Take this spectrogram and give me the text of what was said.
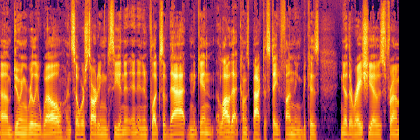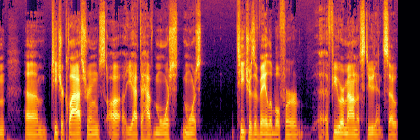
um, doing really well and so we're starting to see an, an, influx of that and again a lot of that comes back to state funding because you know the ratios from um, teacher classrooms uh, you have to have more more teachers available for a fewer amount of students. So,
